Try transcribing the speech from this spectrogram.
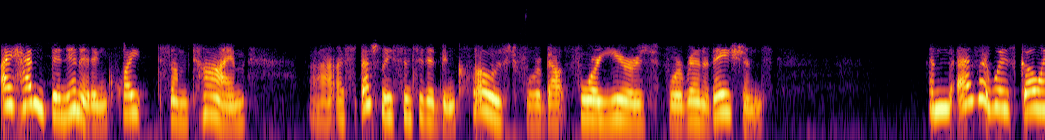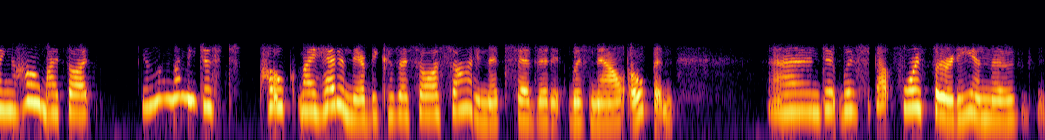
I hadn't been in it in quite some time, uh, especially since it had been closed for about four years for renovations. And as I was going home, I thought, you know, let me just poke my head in there because I saw a sign that said that it was now open and it was about 4:30 and the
